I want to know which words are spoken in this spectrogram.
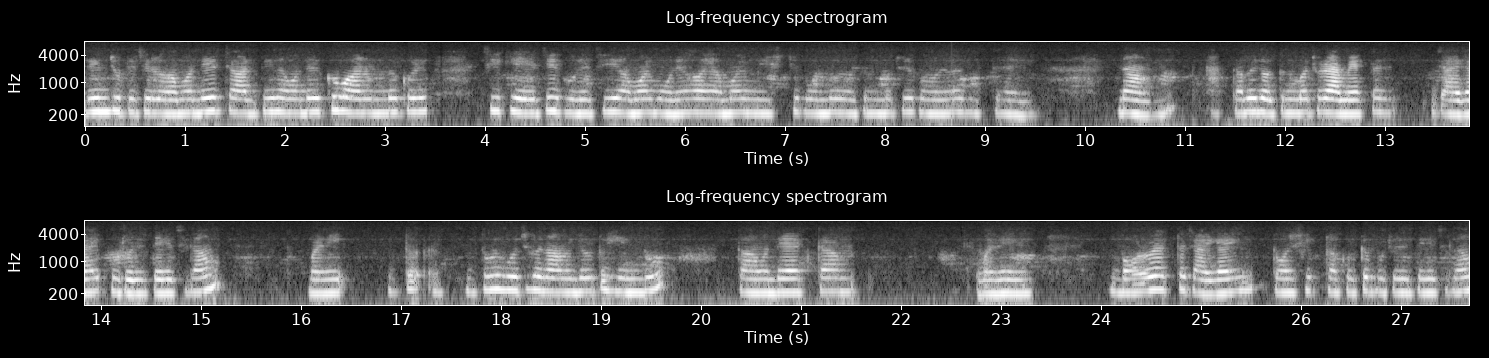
দিন ছুটি ছিল। আমাদের চার দিন আমাদের খুব আনন্দ করেছি, খেয়েছি, ঘুরেছি। আমার মনে হয় আমার মিষ্টি বন্ধু নতুন বছরে কোনো জায়গায় ঘুরতে যায়নি। না, তবে নতুন বছরে আমি একটা জায়গায় পুজো দিতে গেছিলাম। মানে তুমি বুঝবে না, আমি যেহেতু হিন্দু তা আমাদের একটা মানে বড় একটা জায়গায় তোমার শিব ঠাকুরকে পুজো দিতে গেছিলাম।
